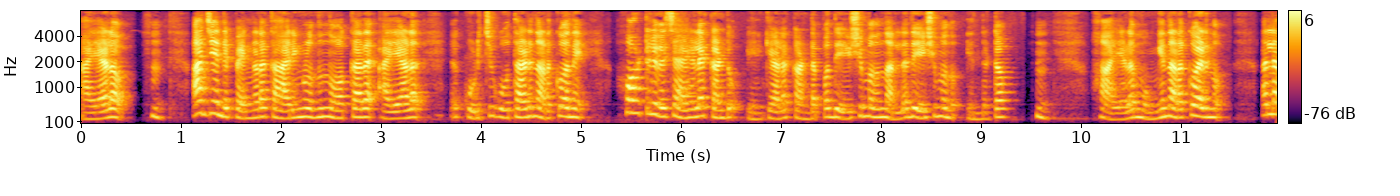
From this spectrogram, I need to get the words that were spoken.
അയാളോ? അജയന്റെ പെങ്ങടെ കാര്യങ്ങളൊന്നും നോക്കാതെ അയാൾ കുടിച്ചു കൂത്താടി നടക്കുവന്നേ. ഹോട്ടലിൽ വെച്ച് അയാളെ കണ്ടു. എനിക്ക് അയാളെ കണ്ടപ്പോൾ ദേഷ്യം വന്നു. നല്ല ദേഷ്യം വന്നു. എന്നിട്ടോ? അയാളെ മുങ്ങി നടക്കുമായിരുന്നു അല്ല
